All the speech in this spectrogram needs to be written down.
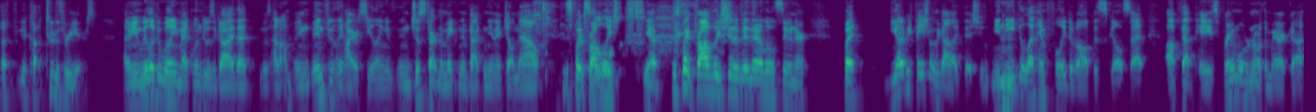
a, a two to three years. I mean, we look at William Eklund, who is a guy that was had an infinitely higher ceiling and just starting to make an impact in the NHL now, His despite probably, goal. yeah, despite probably should have been there a little sooner. But you got to be patient with a guy like this. You, you mm-hmm. need to let him fully develop his skill set, up that pace, bring him over to North America,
